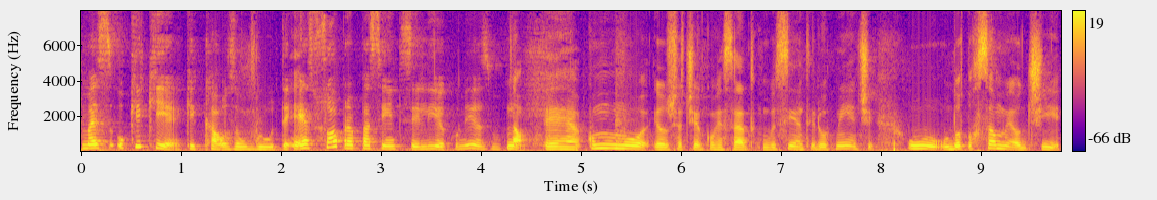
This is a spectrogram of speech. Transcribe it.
Mas o que, que é que causa o glúten? É só para paciente celíaco mesmo? Não. É, como eu já tinha conversado com você anteriormente, o, o Dr. Samuel Dia,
